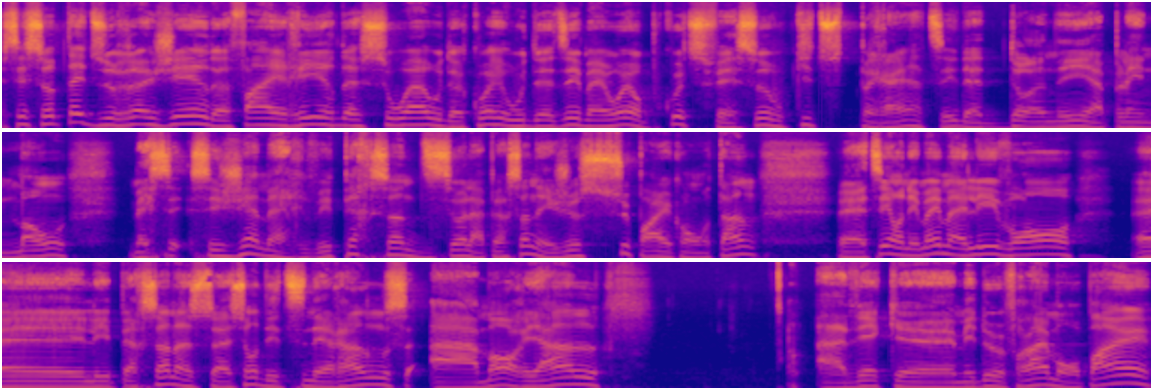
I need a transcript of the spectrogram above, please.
c'est ça, peut-être du rejet, de faire rire de soi ou de quoi, ou de dire, ben ouais, pourquoi tu fais ça, ou qui tu te prends, tu sais, de donner à plein de monde. Mais c'est jamais arrivé. Personne dit ça. La personne est juste super contente. Euh, tu sais, on est même allé voir euh, les personnes en situation d'itinérance à Montréal avec euh, mes deux frères, mon père.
